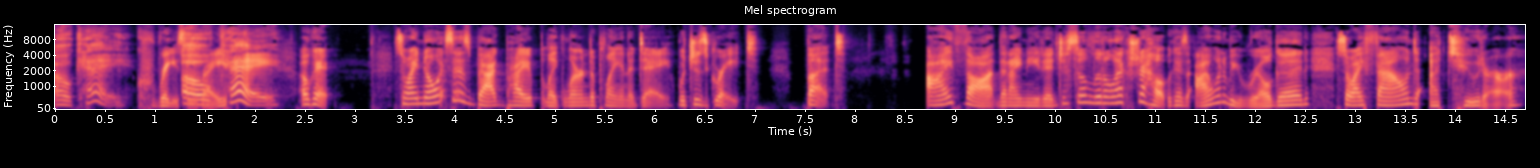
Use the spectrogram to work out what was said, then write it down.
Okay. Crazy, right? Okay. Okay. So I know it says bagpipe, like learn to play in a day, which is great. But I thought that I needed just a little extra help because I want to be real good. So I found a tutor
